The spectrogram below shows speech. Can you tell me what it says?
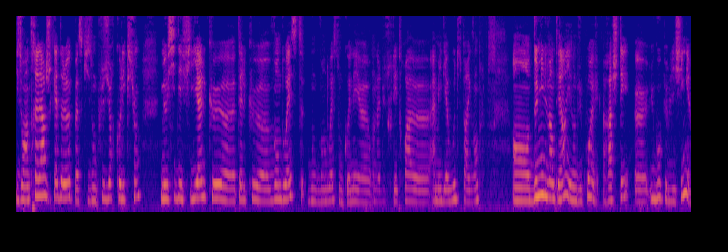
Ils ont un très large catalogue parce qu'ils ont plusieurs collections, mais aussi des filiales que euh, telles que euh, Vendouest. Donc Vendouest, on connaît, euh, on a vu tous les trois Amelia Woods par exemple. En 2021, ils ont du coup racheté euh, Hugo Publishing.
